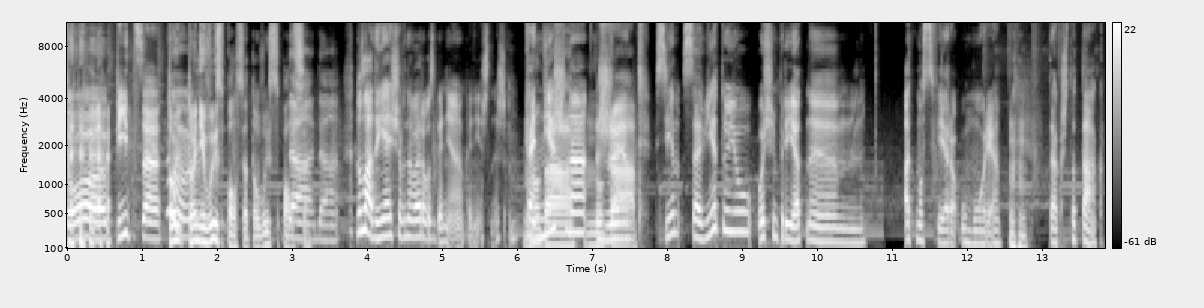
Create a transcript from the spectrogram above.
то пицца. То, Ну, то не выспался, то Да, выспался. да. Ну ладно, я еще в Новорос гоняю, конечно же. Ну Конечно да, ну же. да. Всем советую. Очень приятная м, атмосфера у моря. Так что так.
